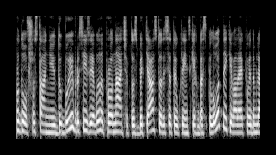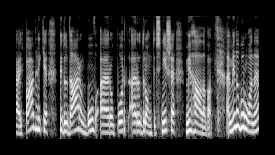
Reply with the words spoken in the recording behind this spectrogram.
Впродовж останньої доби в Росії заявили про, начебто, збиття 110 українських безпілотників. Але як повідомляють пабліки, під ударом був аеропорт, аеродром, точніше Мігалова. Міноборони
